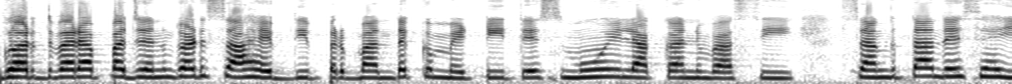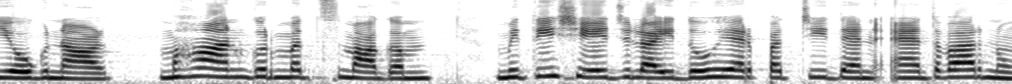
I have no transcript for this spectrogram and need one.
ਗੁਰਦੁਆਰਾ ਭਜਨਗੜ੍ਹ ਸਾਹਿਬ ਦੀ ਪ੍ਰਬੰਧਕ ਕਮੇਟੀ ਤੇ ਸਮੂਹ ਇਲਾਕਾ ਨਿਵਾਸੀ ਸੰਗਤਾਂ ਦੇ ਸਹਿਯੋਗ ਨਾਲ ਮਹਾਨ ਗੁਰਮਤਿ ਸਮਾਗਮ ਮਿਤੀ 6 ਜੁਲਾਈ 2025 ਦਿਨ ਐਤਵਾਰ ਨੂੰ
